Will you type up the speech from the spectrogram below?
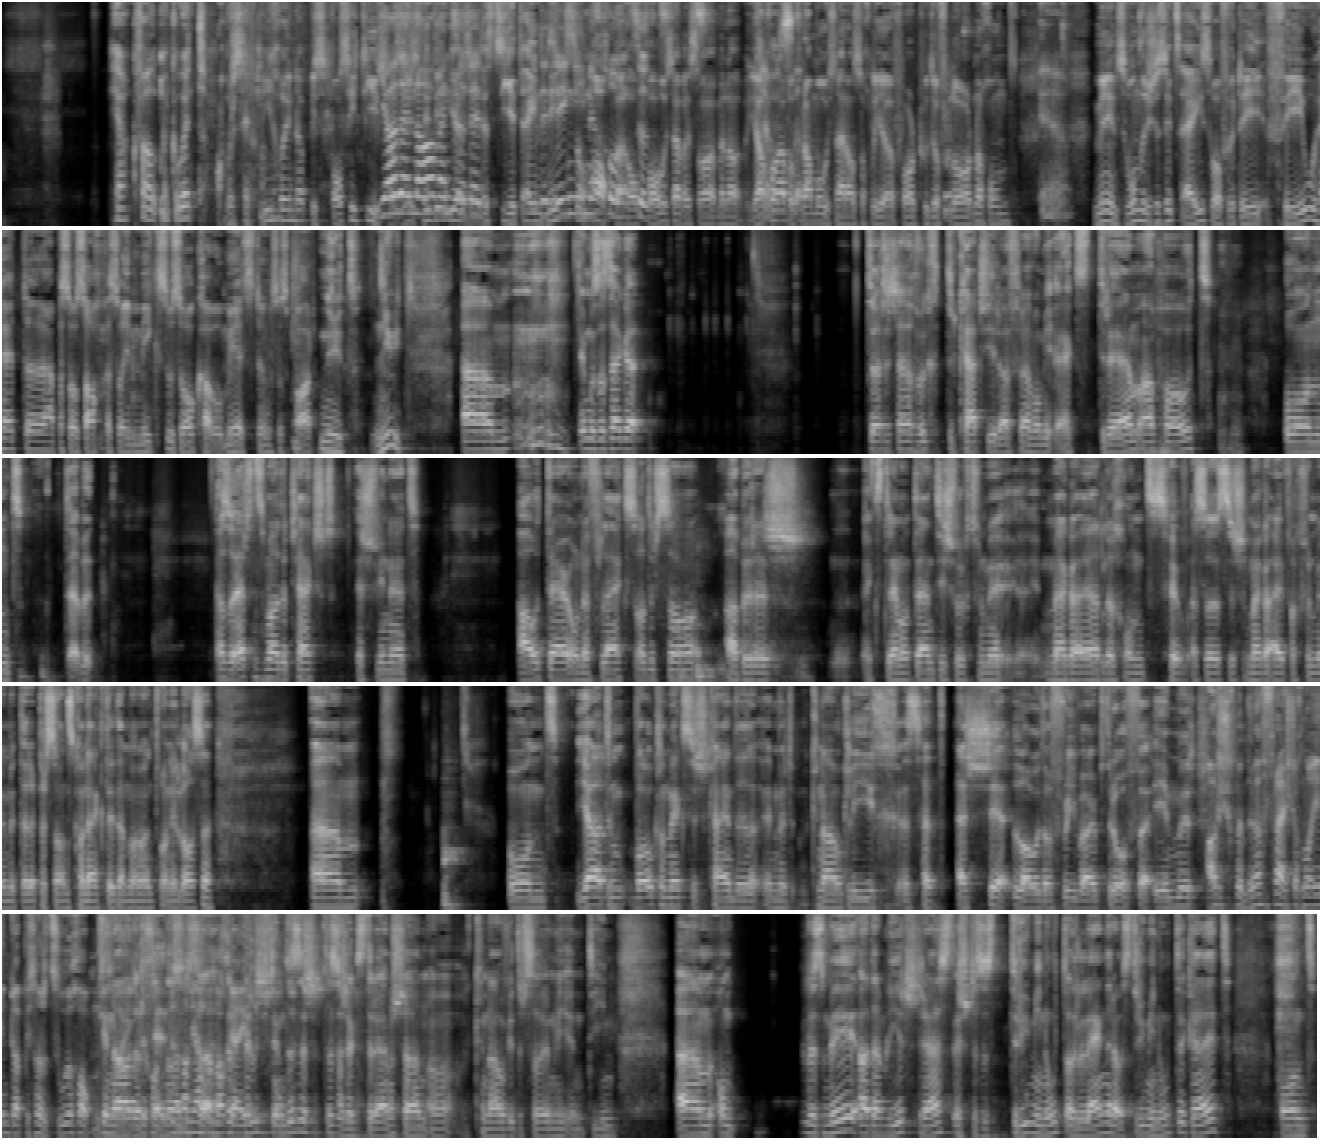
ja, gefällt mir gut. Aber es hat gleich auch etwas Positives. Ja, Also, danach, nicht wenn so es zieht einen nicht Ding so ab, obwohl es eben so, ja, aber so- vor allem, weil es dann auch so ein bisschen Four to the Floor noch kommt. Ja. Mir nimmt es Wunder, ist es jetzt eins, was für dich viel hat, äh, eben so Sachen so im Mix und so gehabt, wo mir jetzt denkt, so ein paar... Nicht. Nicht. Ähm, ich muss auch sagen, dort ist einfach wirklich der catchy Refrain, der mich extrem abholt. Und eben, also erstens mal der Text ist wie nicht out there und ein Flex oder so, aber er ist extrem authentisch, wirkt für mich mega ehrlich und es also es ist mega einfach für mich mit dieser Person zu connecten in dem Moment, wo ich höre. Ähm, und ja, der Vocal Mix ist kinda immer genau gleich. Es hat ein Shitload of Reverb drauf, immer. Aber ist doch beim Refrain ist doch noch irgendetwas noch dazugekommen. Genau, da kommt das, noch das auch noch geil Stimmt, das ist, das ist extrem schön. Oh, genau, wieder so irgendwie intim. Ähm, und was mich an diesem Lied stresst, ist, dass es drei Minuten oder länger als drei Minuten geht. Und,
